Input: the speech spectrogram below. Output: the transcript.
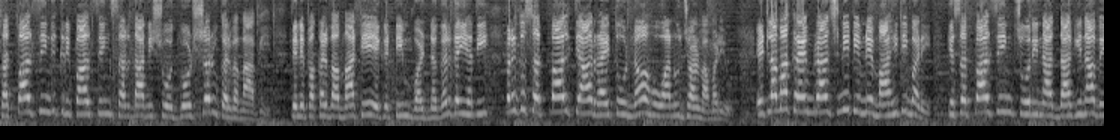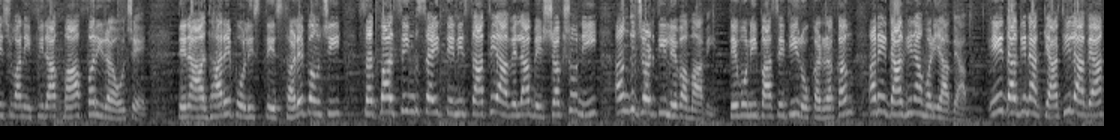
સતપાલસિંહ કૃપાલસિંહ સરદારની શોધખોળ શરૂ કરવામાં આવી. તેને પકડવા માટે એક ટીમ વડનગર ગઈ હતી, પરંતુ સતપાલ ત્યાં રહેતો ન હોવાનું જાણવા મળ્યું. એટલામાં ક્રાઇમ બ્રાન્ચની ટીમને માહિતી મળી કે સતપાલસિંહ ચોરીના દાગીના વેચવાની ફિરાકમાં ફરી રહ્યો છે. તેના આધારે પોલીસ તે સ્થળે પહોંચી સતપાલસિંહ સહિત તેની સાથે આવેલા બે શખ્સોની અંગ જડતી લેવામાં આવી. તેઓની પાસેથી રોકડ રકમ અને દાગીના મળી આવ્યા. એ દાગીના ક્યાંથી લાવ્યા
